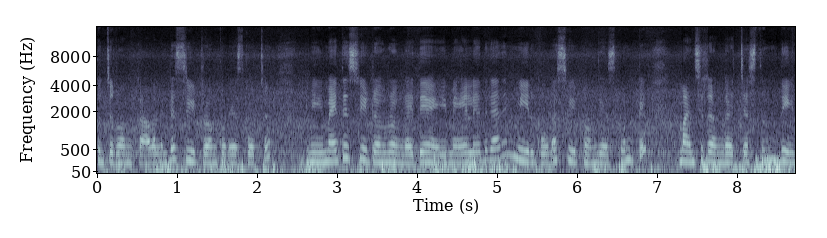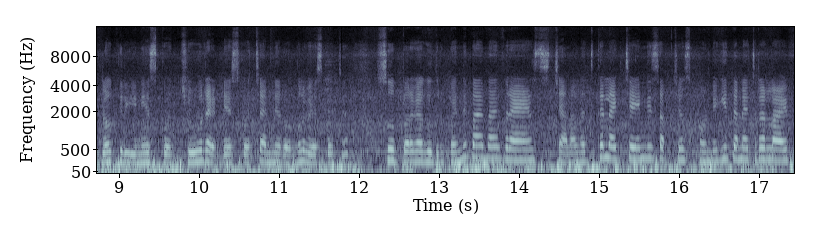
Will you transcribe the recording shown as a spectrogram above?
కొంచెం రంగు కావాలంటే స్వీట్ రంగు కూడా వేసుకోవచ్చు. మేమైతే స్వీట్ రంగు రంగు అయితే ఏమేయలేదు కానీ మీరు కూడా స్వీట్ రంగు వేసుకుంటే మంచి రంగు వచ్చేస్తుంది. దీంట్లో గ్రీన్ వేసుకోవచ్చు రెడ్ వేసుకోవచ్చు అన్ని రంగులు వేసుకోవచ్చు. సూపర్గా కుదిరిపోయింది. Bye bye friends. ఛానల్ నచ్చితే లైక్ చేయండి సబ్ చేసుకోండి. Geetha natural life.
